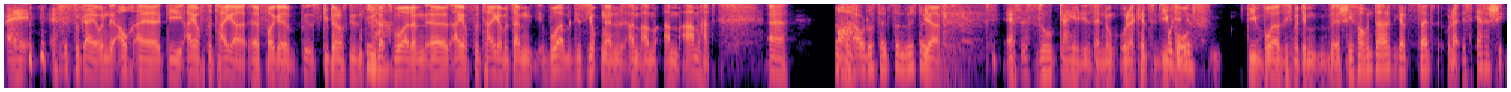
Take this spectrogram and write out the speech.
Ey, es ist so geil. Und auch äh, die Eye of the Tiger äh, Folge, es gibt ja noch diesen Zusatz, ja. wo er dann äh, Eye of the Tiger mit seinem, wo er dieses Jucken am, am, am Arm hat. Äh, und oh, ein Auto setzt und sich dann. Ja. Es ist so geil, die Sendung. Oder kennst du die, wo, die, wo er sich mit dem äh, Schäferhund da die ganze Zeit, oder ist er der Schäfer,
